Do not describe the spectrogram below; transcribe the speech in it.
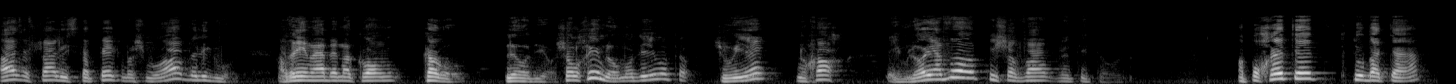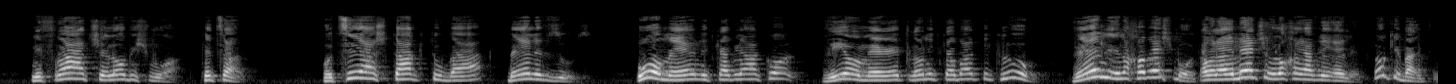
אז אפשר להסתפק בשבועה ולגבות. אבל אם היה במקום קרוב להודיעו, שולחים לו, מודיעים אותו, שהוא יהיה נוכח. אם לא יבוא, תישבע ותיטול. הפוחתת כתובתה נפרעת שלא בשבועה. כיצד? הוציאה שטר כתובה באלף זוז. הוא אומר, נתקבלה הכל. והיא אומרת, לא נתקבלתי כלום. ואין לי אלא חמש מאות. אבל האמת שהוא לא חייב לי אלף. לא קיבלתי.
